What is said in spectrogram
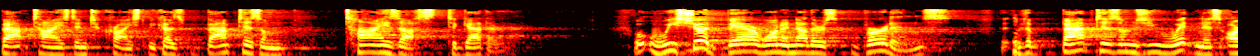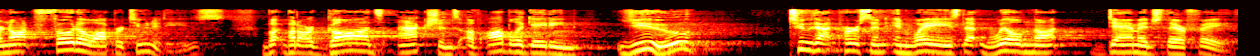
baptized into Christ because baptism ties us together. We should bear one another's burdens. The baptisms you witness are not photo opportunities, but, but are God's actions of obligating you to that person in ways that will not damage their faith.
